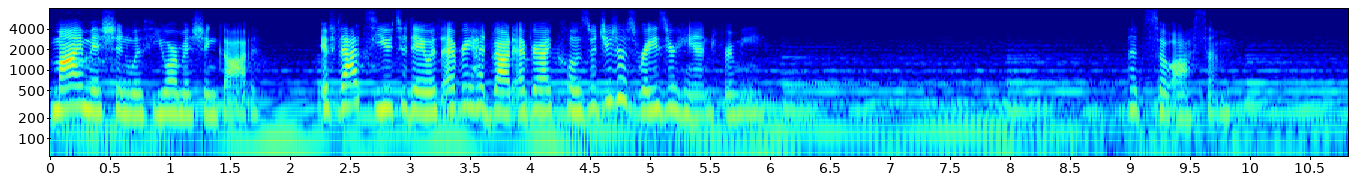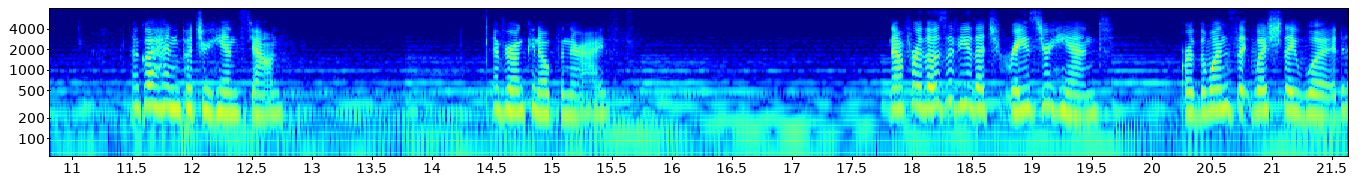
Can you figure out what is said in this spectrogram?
my mission with your mission, God. If that's you today, with every head bowed, every eye closed, would you just raise your hand for me? That's so awesome. Now go ahead and put your hands down. Everyone can open their eyes. Now, for those of you that raised your hand, or the ones that wish they would,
